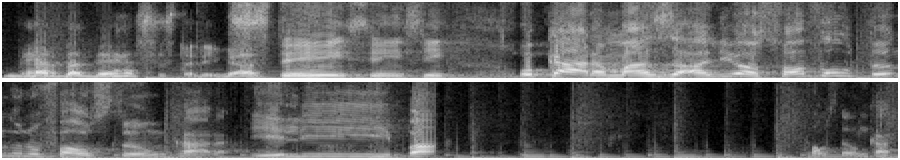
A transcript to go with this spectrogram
merda dessas, tá ligado? Sim, sim, sim. Ô, cara, mas ali, ó, só voltando no Faustão, cara, ele. Faustão, cara.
